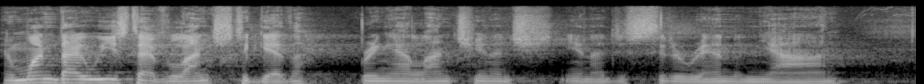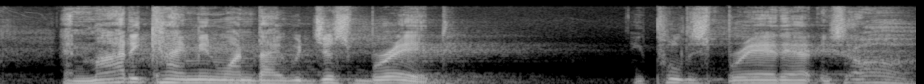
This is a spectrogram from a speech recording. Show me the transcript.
And one day we used to have lunch together, bring our lunch in and you know just sit around and yarn. And Marty came in one day with just bread. He pulled this bread out and he said, "Oh,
